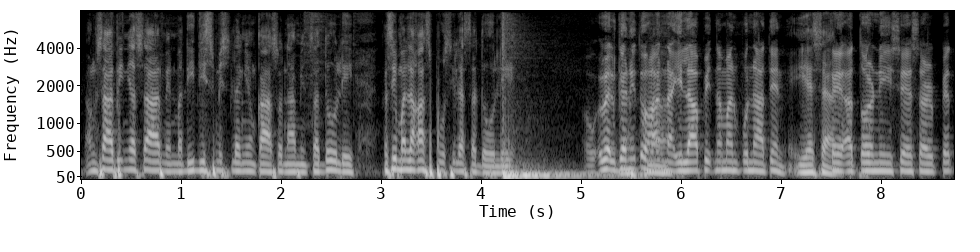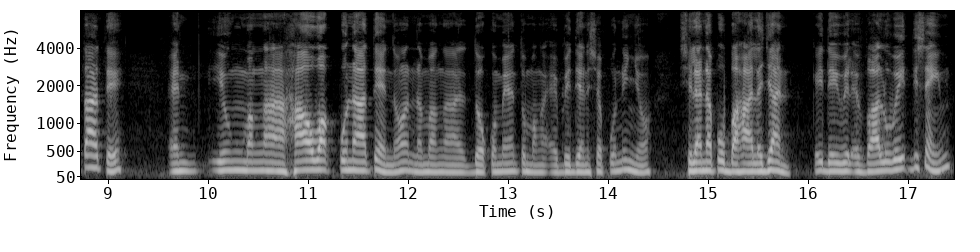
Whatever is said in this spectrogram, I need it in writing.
ang sabi niya sa amin, madidismiss lang yung kaso namin sa Duli kasi malakas po sila sa Duli. Oh, Well, ganito ha, Ah. nailapit naman po natin Yes, sir. kay Attorney Cesar Petate and yung mga hawak po natin no, na mga dokumento, mga ebidensya po ninyo, sila na po bahala dyan. Okay, they will evaluate the same.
